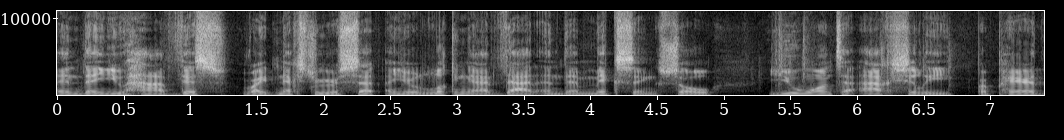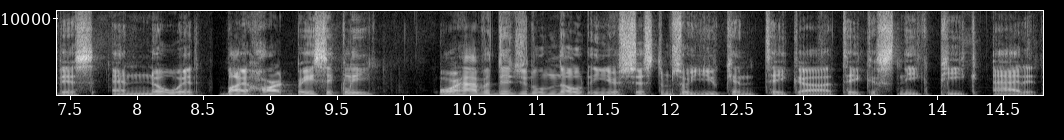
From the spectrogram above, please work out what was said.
and then you have this right next to your set and you're looking at that and then mixing. So you want to actually prepare this and know it by heart basically or have a digital note in your system so you can take a take a sneak peek at it.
